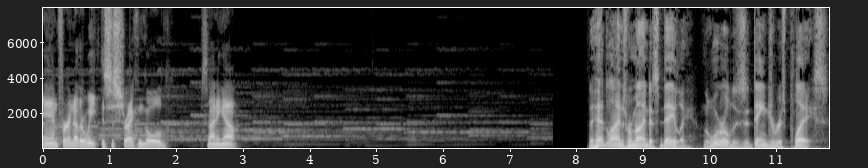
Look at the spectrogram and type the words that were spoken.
And for another week, this is Striking Gold signing out. The headlines remind us daily the world is a dangerous place.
